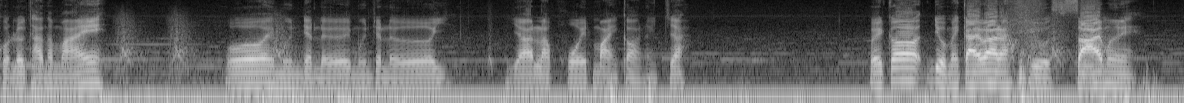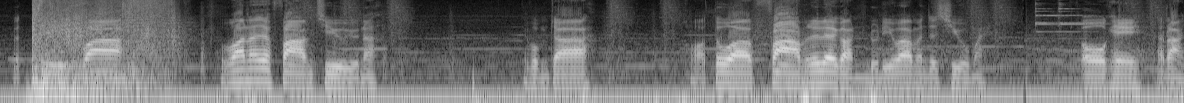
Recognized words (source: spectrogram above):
กดเลิกทำทำไม โอ้ยมืนจัดเลยมืนจัดเลยญาติรับโพสใหม่ก่อนนะจ๊ะ เวทก็อยู่ไม่ไกลมานะอยู่ซ้ายมือนี่ก็ถือว่าผมว่าน่าจะฟาร์มชิลอยู่นะเดี๋ยวผมจะขอตัวฟาร์มเรื่อยๆก่อน ดูดิว่ามันจะชิลไหมโอเค หลัง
